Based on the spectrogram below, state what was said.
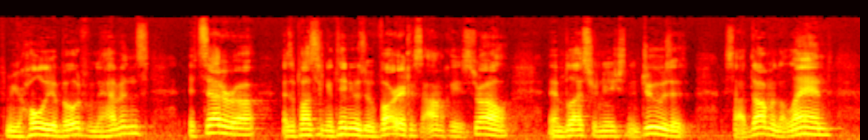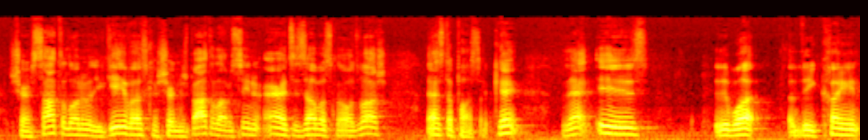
from your holy abode, from the heavens, etc. As the pasuk continues, uvarich es amcha Yisrael, and bless your nation, the Jews, as Saddam in the land, Sher Satalonu, you gave us, Kasher Nishbatal, Abasinu, Eretz, Zelvas, Vash. That's the pasuk. Okay, that is what the Kain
